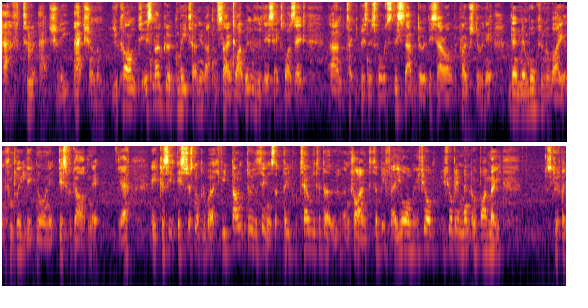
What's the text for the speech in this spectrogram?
have to actually action them. You can't, it's no good me turning up and saying, right, we're going to do this, X, Y, Z, um, take your business forwards, this is how we do it, this is how I would approach doing it, and then, then walking away and completely ignoring it, disregarding it. Yeah? Because it, it's just not going to work. If you don't do the things that people tell you to do and try, and to be fair, you're, if, you're, if you're being mentored by me, excuse me,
